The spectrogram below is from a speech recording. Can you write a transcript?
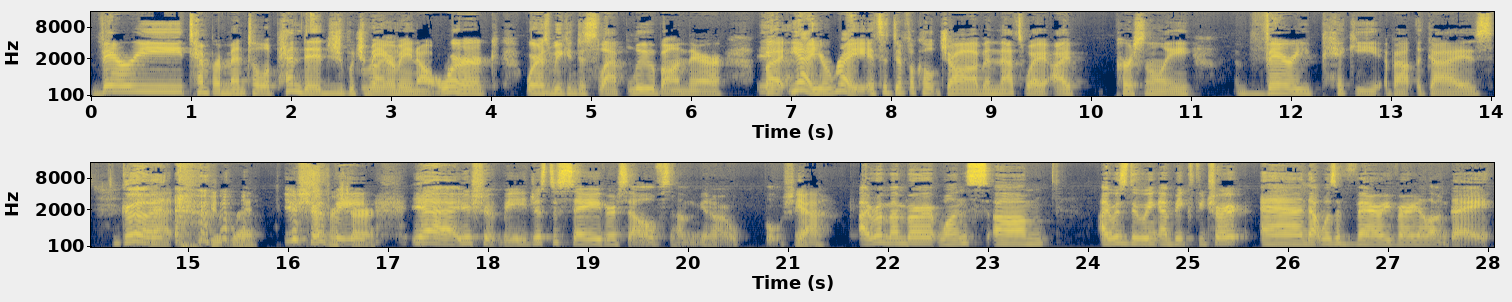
very temperamental appendage, which right. may or may not work, whereas we can just slap lube on there. Yeah. But yeah, you're right. It's a difficult job. And that's why I personally am very picky about the guys. Good. with. you should be. Sure. Yeah, you should be just to save yourself some, you know, bullshit. Yeah. I remember once, um, I was doing a big feature and that was a very, very long day.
